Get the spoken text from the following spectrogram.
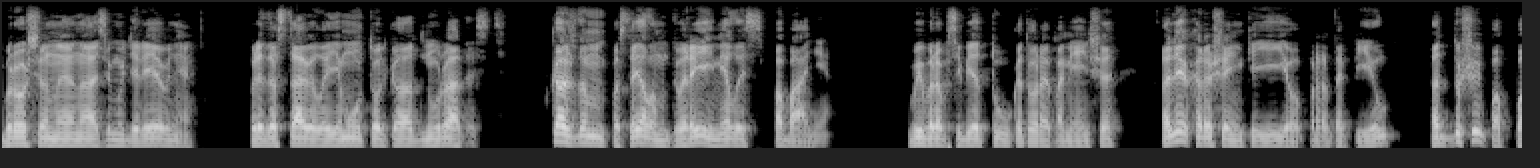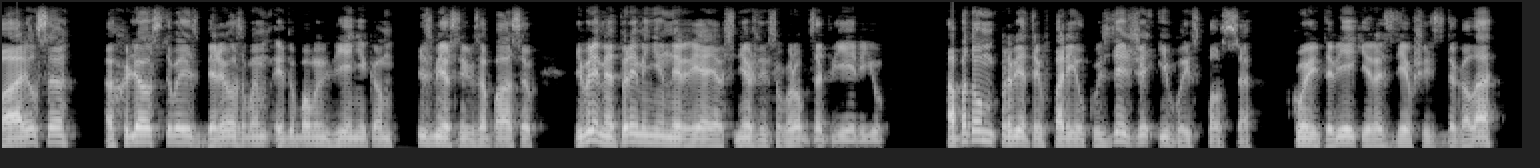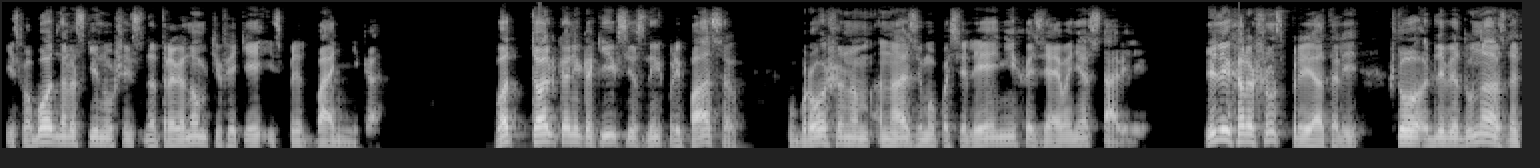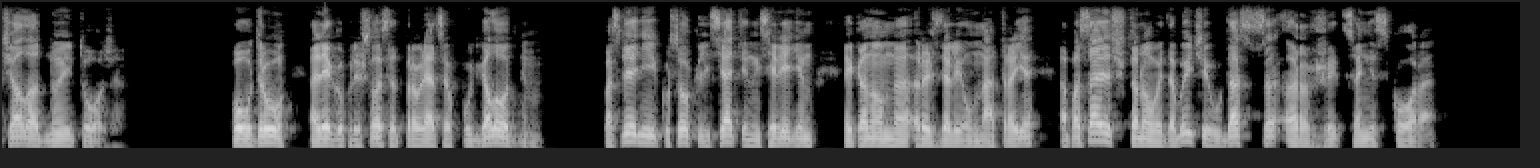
Брошенная на зиму деревня предоставила ему только одну радость. В каждом постоялом дворе имелась по бане. Выбрав себе ту, которая поменьше, Олег хорошенько ее протопил, от души попарился, охлестываясь березовым и дубовым веником из местных запасов и время от времени ныряя в снежный сугроб за дверью, а потом, проветрив парилку, здесь же и выспался, в кои-то веки раздевшись догола и свободно раскинувшись на травяном тюфяке из предбанника. Вот только никаких съестных припасов в брошенном на зиму поселении хозяева не оставили. Или хорошо спрятали, что для ведуна означало одно и то же. Поутру Олегу пришлось отправляться в путь голодным. Последний кусок лисятины Середин экономно разделил на трое, опасаясь, что новой добычей удастся разжиться не скоро.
